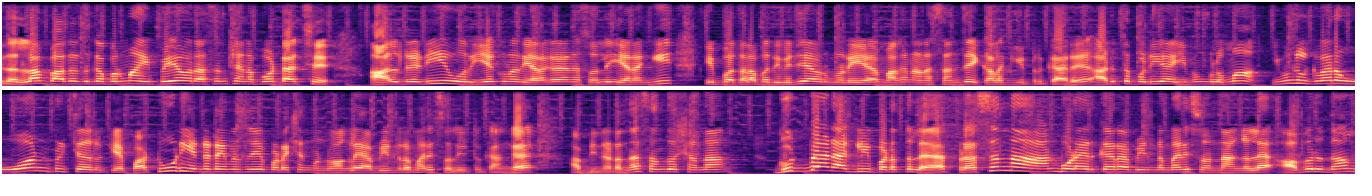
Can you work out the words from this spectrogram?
இதெல்லாம் பார்த்ததுக்கப்புறமா இப்போயே ஒரு அசம்ஷனை போட்டாச்சு. ஆல்ரெடி ஒரு இயக்குனர் இறங்குறேன்னு சொல்லி இறங்கி இப்போ தளபதி விஜய் அவர்களுடைய மகனான சஞ்சய் கலக்கிட்டு இருக்காரு. அடுத்தபடியாக இவங்களுமா இவங்களுக்கு வேற ஓன் பிக்சர் இருக்கேப்பா டூ டி என்டர்டைன்மெண்ட்ஸ்லேயே ப்ரொடக்ஷன் பண்ணுவாங்களே அப்படின்ற மாதிரி சொல்லிட்டு இருக்காங்க. அப்படி நடந்தால் சந்தோஷம் தான் குட் பேட் அக்லி படத்தில் பிரசன்னா ஆன்போட இருக்கார் அப்படின்ற மாதிரி சொன்னாங்கல்ல அவர் தான்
